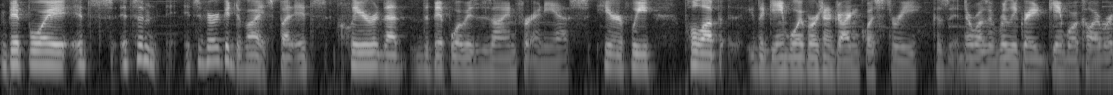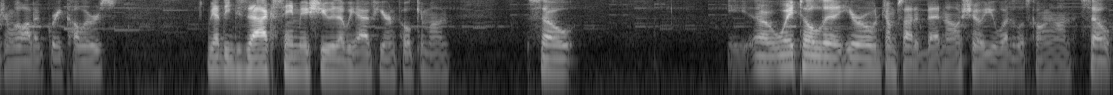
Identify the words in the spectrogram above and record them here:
BitBoy, it's it's a it's a very good device, but it's clear that the BitBoy was designed for NES. Here, if we pull up the Game Boy version of Dragon Quest III, because there was a really great Game Boy Color version with a lot of great colors, we had the exact same issue that we have here in Pokemon. So, uh, wait till the hero jumps out of bed, and I'll show you what what's going on. So,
